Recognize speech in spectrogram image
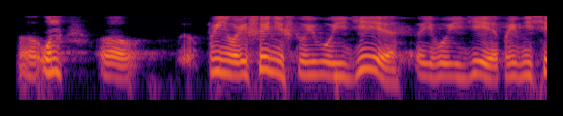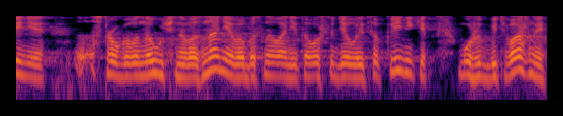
он принял решение, что его идея, его идея привнесения строгого научного знания в обосновании того, что делается в клинике, может быть важной.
